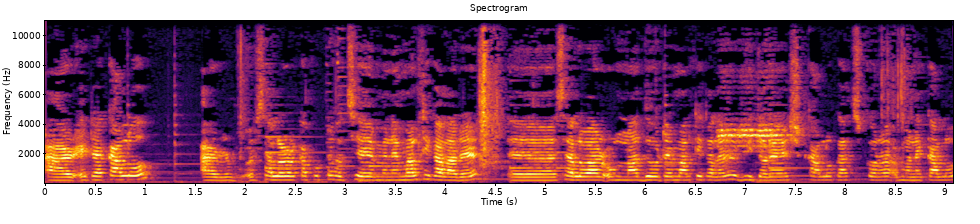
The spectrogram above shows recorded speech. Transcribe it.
আর এটা কালো। আর সালোয়ার কাপড়টা হচ্ছে মানে মাল্টি কালারের সালোয়ার, ওড়না দুটোটাই মাল্টি কালারের ভিতরে কালো কাজ করা মানে কালো।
